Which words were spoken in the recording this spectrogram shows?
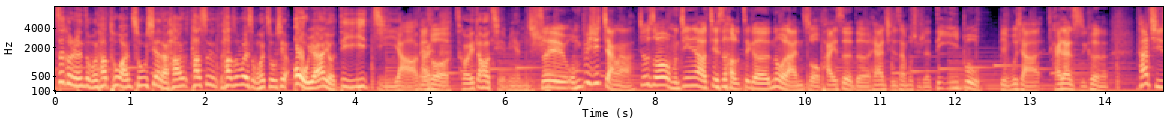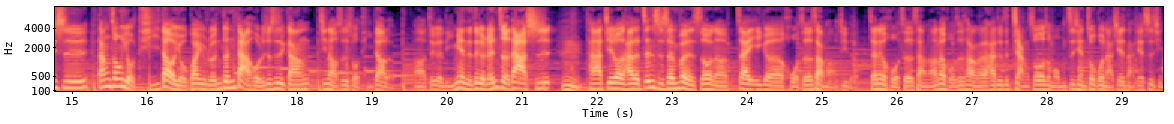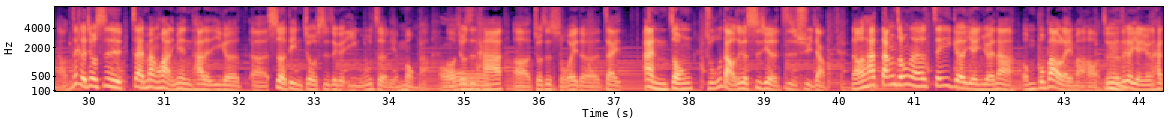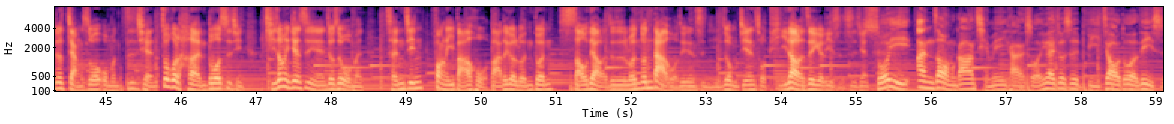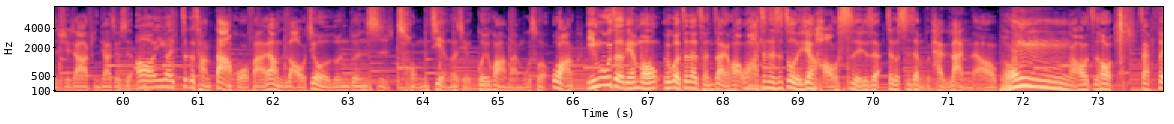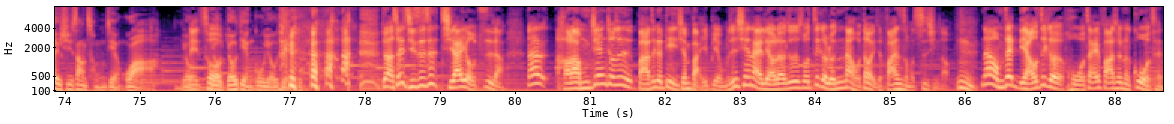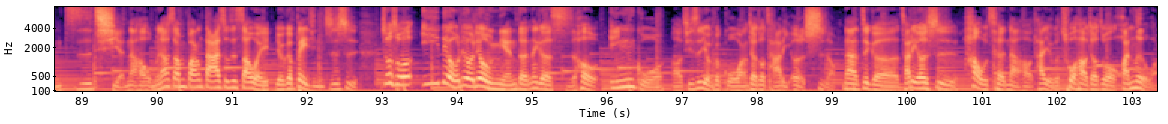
这个人怎么他突然出现了？他他是他是为什么会出现？哦，原来有第一集呀！没错，回到前面去。所以我们必须讲啦，就是说我们今天要介绍的这个诺兰所拍摄的《黑暗骑士三部曲》的第一部《蝙蝠侠：开战时刻》呢，它其实当中有提到有关于伦敦大火的，就是刚刚金老师所提到的啊，这个里面的这个忍者大师，嗯，他揭露他的真实身份的时候呢，在一个火车上嘛，我记得在那个火车上，然后那个火车上呢，他就是讲说什么我们之前做过哪些哪些事情，然后这个就是在漫画里面他的一个呃设定，就是这个影武者联盟啊，哦，就是他呃，就是所谓的在。暗中主导这个世界的秩序，这样。然后他当中呢，这一个演员呐，我们不爆雷嘛，哈，就是这个演员他就讲说，我们之前做过了很多事情，其中一件事情呢，就是我们。曾经放了一把火，把这个伦敦烧掉了，就是伦敦大火这件事情，也是我们今天所提到的这个历史事件。所以，按照我们刚刚前面一开始说，因为就是比较多的历史学家的评价，就是哦，因为这个场大火反而让老旧的伦敦市重建，而且规划蛮不错。哇，影武者联盟如果真的存在的话，哇，真的是做了一件好事，也就是这个市政府太烂了，然后砰，然后之后在废墟上重建，哇。没错，有典故，有典故，对啊，所以其实是其来有致的。那好了，我们今天就是把这个电影先摆一边，我们就先来聊聊，就是说这个伦敦大火到底是发生什么事情了。嗯，那我们在聊这个火灾发生的过程之前呢，哈，我们要先帮大家就是稍微有一个背景知识，就是说一六六六年的那个时候，英国哦，其实有个国王叫做查理二世哦。那这个查理二世号称呐，哈，他有个绰号叫做欢乐王。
